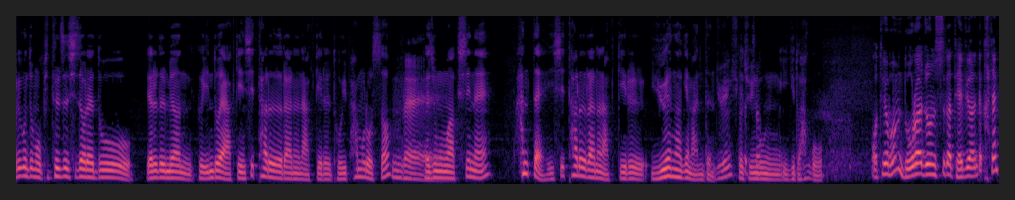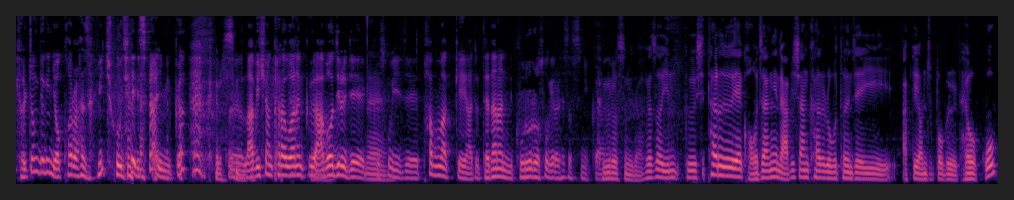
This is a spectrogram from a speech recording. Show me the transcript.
그리고 좀뭐 비틀즈 시절에도 예를 들면 그 인도의 악기인 시타르라는 악기를 도입함으로써 네. 대중음악 씬에 한때 이 시타르라는 악기를 유행하게 만든 또 주인공이기도 하고 어떻게 보면 노라 존스가 데뷔하는데 가장 결정적인 역할을 한 사람이 조지 해리슨 아닙니까? 그렇습니다. 어, 라비 샹카라고 하는 그 네. 아버지를 이제 그 네. 그 소위 이제 팝음악계 아주 대단한 구루로 소개를 했었으니까. 그렇습니다. 그래서 인, 그 시타르의 거장인 라비 샹카르로부터 이제 이 악기 연주법을 배웠고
